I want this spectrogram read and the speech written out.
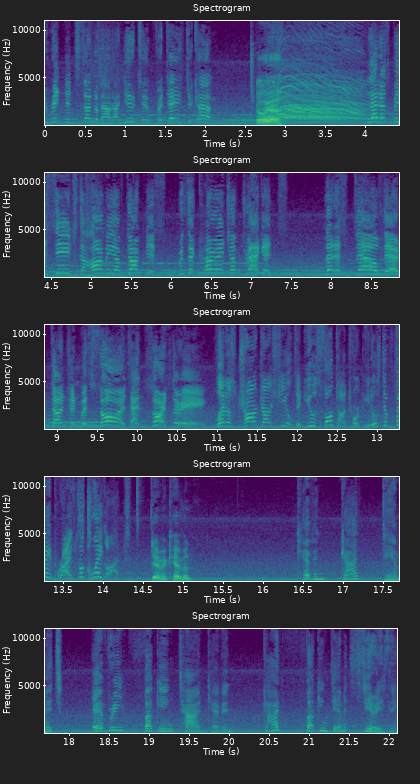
Be written and sung about on YouTube for days to come. Oh yeah. Let us besiege the army of darkness with the courage of dragons. Let us delve their dungeon with swords and sorcery. Let us charge our shields and use photon torpedoes to vaporize the Klingons. Damn it, Kevin. Kevin, god damn it. Every fucking time, Kevin. God fucking damn it, seriously.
